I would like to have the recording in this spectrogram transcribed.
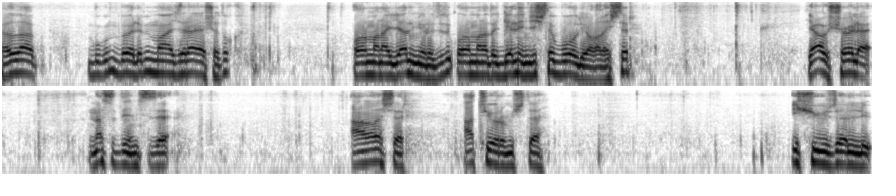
Valla bugün böyle bir macera yaşadık. Ormana gelmiyoruz dedik. Ormana da gelince işte bu oluyor arkadaşlar. Ya şöyle nasıl diyeyim size arkadaşlar atıyorum işte 250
